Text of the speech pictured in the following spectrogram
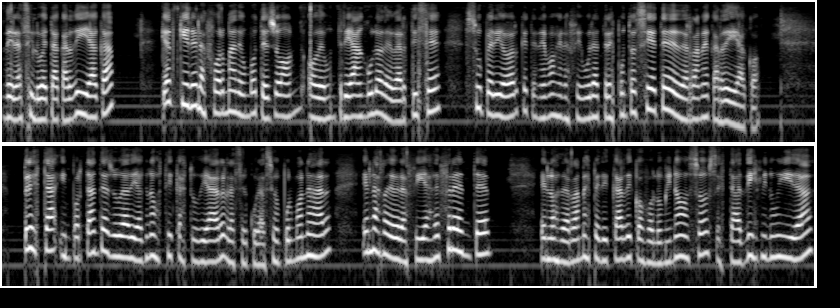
De la silueta cardíaca que adquiere la forma de un botellón o de un triángulo de vértice superior que tenemos en la figura 3.7 de derrame cardíaco. Presta importante ayuda diagnóstica a estudiar la circulación pulmonar en las radiografías de frente, en los derrames pericárdicos voluminosos está disminuida,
